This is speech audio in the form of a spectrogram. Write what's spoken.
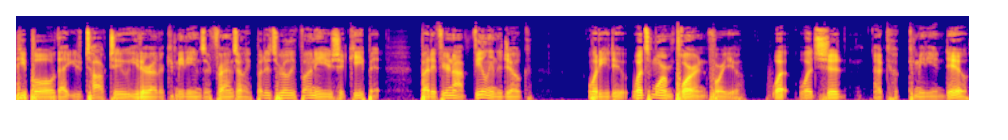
people that you talk to, either other comedians or friends, are like, but it's really funny. You should keep it. But if you're not feeling the joke, what do you do? What's more important for you? What what should a co- comedian do?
